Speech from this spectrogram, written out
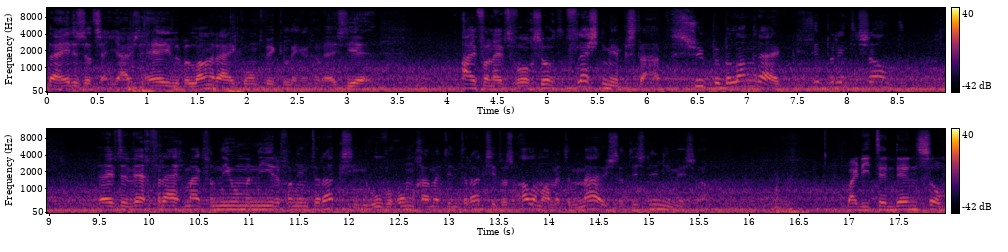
Nee, dus dat zijn juist hele belangrijke ontwikkelingen geweest. Die, iPhone heeft ervoor gezorgd dat Flash niet meer bestaat. Super belangrijk, super interessant. Heeft een weg vrijgemaakt van nieuwe manieren van interactie. Hoe we omgaan met interactie. Het was allemaal met een muis, dat is nu niet meer zo. Maar die tendens om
